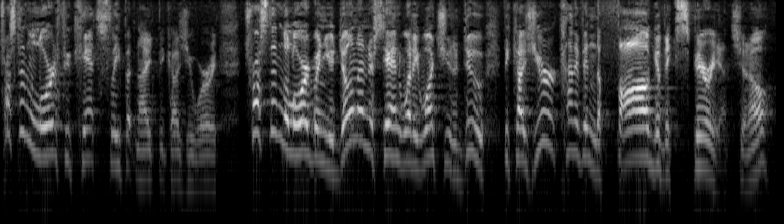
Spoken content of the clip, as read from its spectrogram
Trust in the Lord if you can't sleep at night because you worry. Trust in the Lord when you don't understand what He wants you to do because you're kind of in the fog of experience, you know?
